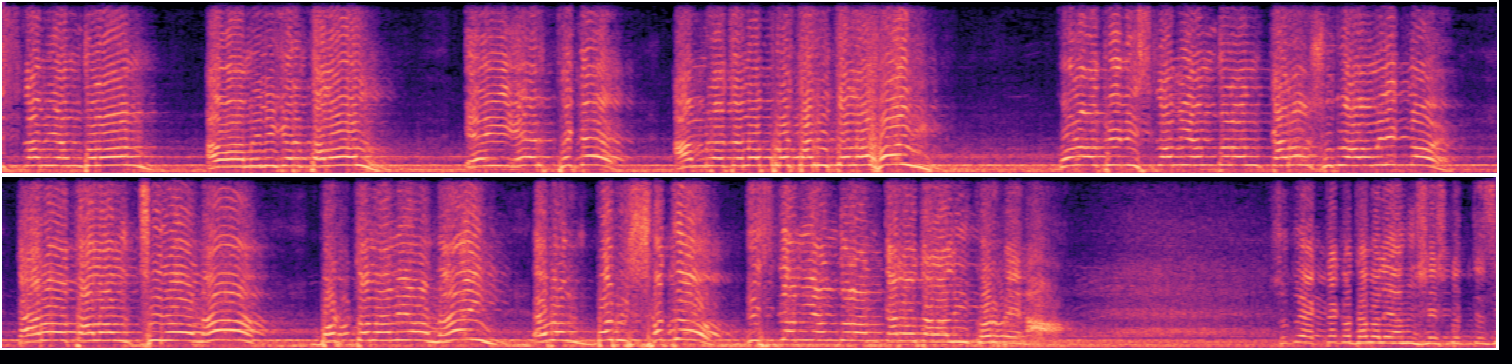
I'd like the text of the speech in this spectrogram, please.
ইসলামী আন্দোলন, আওয়ামী লীগের দালাল এই এর থেকে আমরা যেন প্রতারিত না হই। কোনদিন ইসলামী আন্দোলন কারও শুধু আওয়ামী লীগ নয়, কারও দালাল ছিল না, বর্তমানেও নাই এবং ভবিষ্যতেও ইসলামী আন্দোলন কারও দালালি করবে না। শুধু একটা কথা বলে আমি শেষ করতেছি,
